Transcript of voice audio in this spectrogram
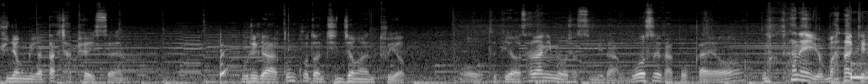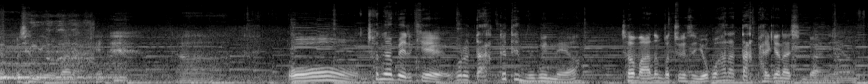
균형미가 딱 잡혀 있어요. 우리가 꿈꾸던 진정한 두엽. 오, 드디어 사장님이 오셨습니다. 무엇을 갖고 올까요? 산에 요만하게 갖고 오셨네요. 요만하게. 아, 오, 천엽에 이렇게 호를 딱 끝에 물고 있네요. 저 많은 것 중에서 요거 하나 딱 발견하신 거 아니에요.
